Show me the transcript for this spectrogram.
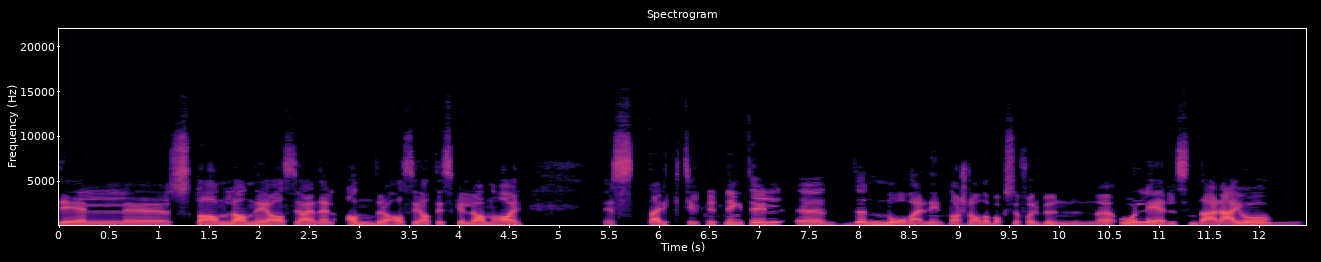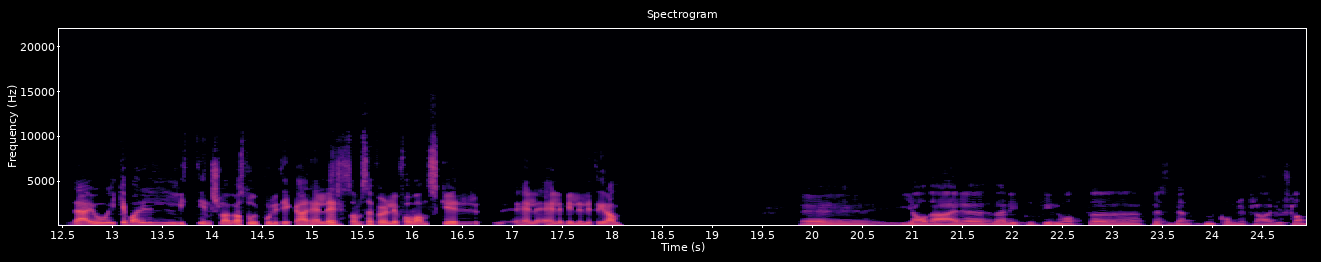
del eh, stanland i Asia, en del andre asiatiske land har eh, sterk tilknytning til eh, det nåværende internasjonale bokseforbundet og ledelsen der. Det er, jo, det er jo ikke bare litt innslag av storpolitikk her heller, som selvfølgelig forvansker hele, hele bildet lite grann. Ja, det er, det er, liten tvil om at presidenten kommer fra Russland.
